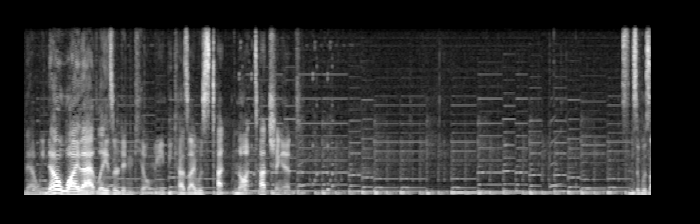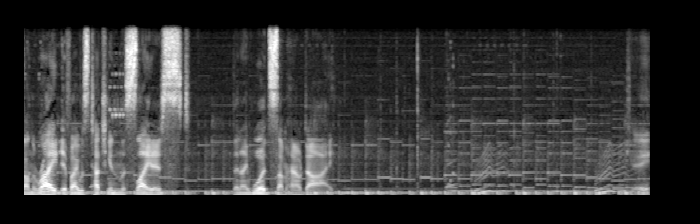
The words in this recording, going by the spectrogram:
Now we know why that laser didn't kill me, because I was not touching it. Since it was on the right, if I was touching it in the slightest, then I would somehow die. Okay.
